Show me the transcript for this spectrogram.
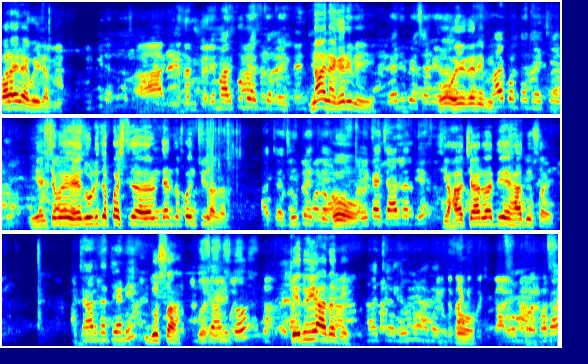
पळायला आहे बैल आपली. हे मार्कुट आहेत का बैल? नाही नाही गरीब आहे. गरीब आहे सगळे. हो हे गरीब काय बोलतात द्यायचे आहे ते? आहे हे जोडीचं पस्तीस हजार आणि त्यांचं पंचवीस हजार. अच्छा झूट आहेत ते. हो. हे काय चार जाती आहे? हा चार जाती आहे हा दुसरा आहे. चार जाती आणि दुसरा. दुसरा आणि तो? ते दुही आदत आहे. अच्छा दोन्ही आधार हो. बघा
